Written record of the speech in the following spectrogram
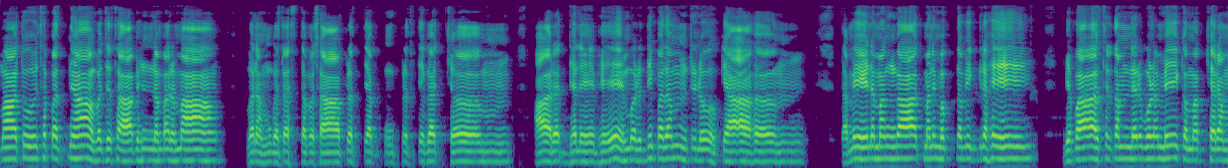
मातु सपत्न्या वचसा भिन्न मर्मा वनम गतस्तपसा प्रत्यक प्रत्यगच्छ। आरध्य लेभे मूर्धिपदम त्रिलोक्या। तमेन मंगात्मनि मुक्त विग्रहे व्यपाश्रितम निर्गुणमेकमक्षरम।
